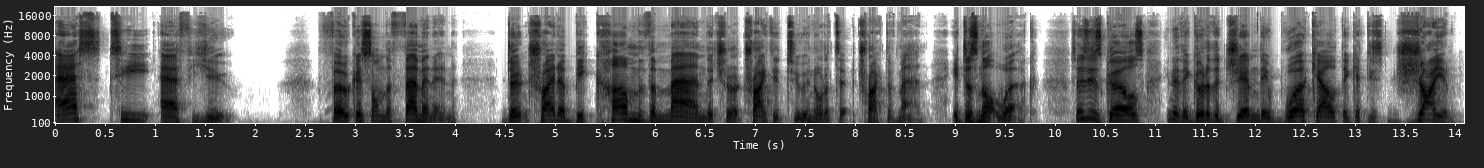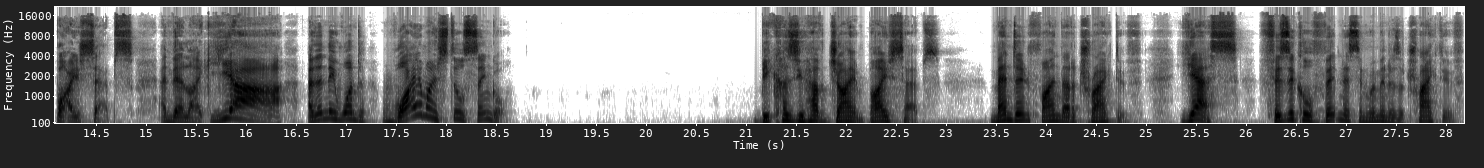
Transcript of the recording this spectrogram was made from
STFU. Focus on the feminine. Don't try to become the man that you're attracted to in order to attract a man. It does not work. So these girls, you know, they go to the gym, they work out, they get these giant biceps, and they're like, yeah. And then they wonder, why am I still single? Because you have giant biceps. Men don't find that attractive. Yes, physical fitness in women is attractive,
